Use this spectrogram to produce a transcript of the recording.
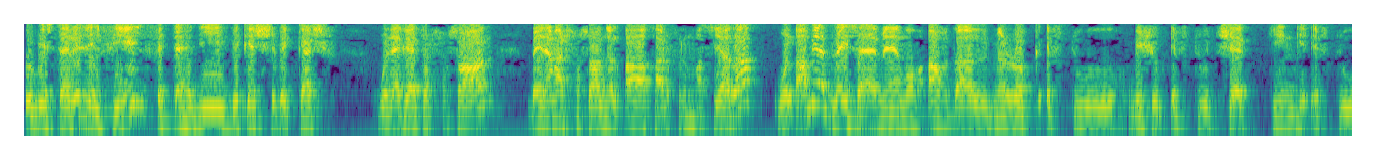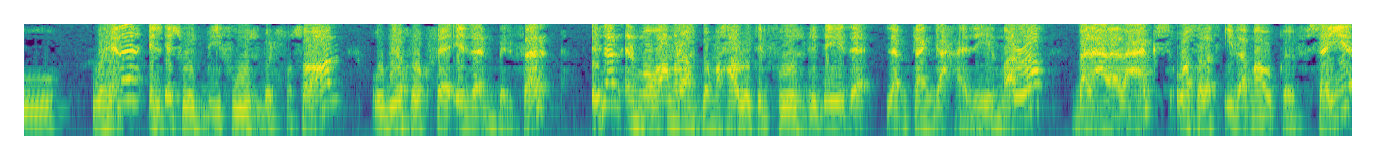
وبيستغل الفيل في التهديد بكش بالكشف ولجات الحصان بينما الحصان الآخر في المصيدة والأبيض ليس أمامه أفضل من rook F 2 bishop F 2 check king F 2 وهنا الاسود بيفوز بالحصان وبيخرج فائزا بالفرق. اذا المغامرة بمحاولة الفوز ببيدة لم تنجح هذه المرة بل على العكس وصلت إلى موقف سيء.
